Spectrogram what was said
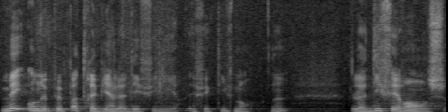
mais on ne peut pas très bien la définir, effectivement. Hein. La différence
